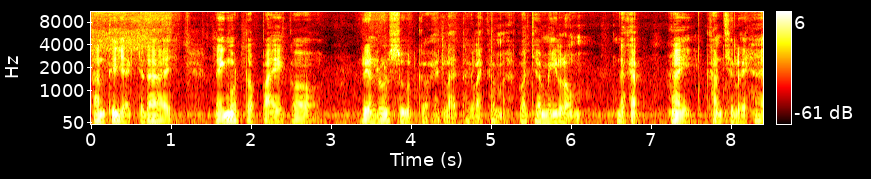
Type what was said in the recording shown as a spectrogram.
ท่านที่อยากจะได้ในงวดต่อไปก็เรียนรู้สูตรก็แอดไลน์ทักไลน์เข้ามา ก็จะมีลงนะครับ ให้คำเฉลยให้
